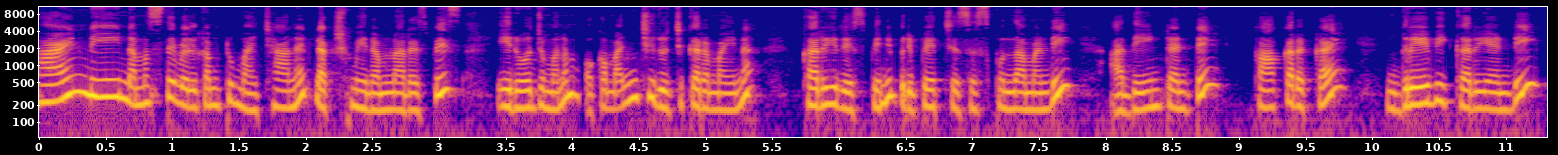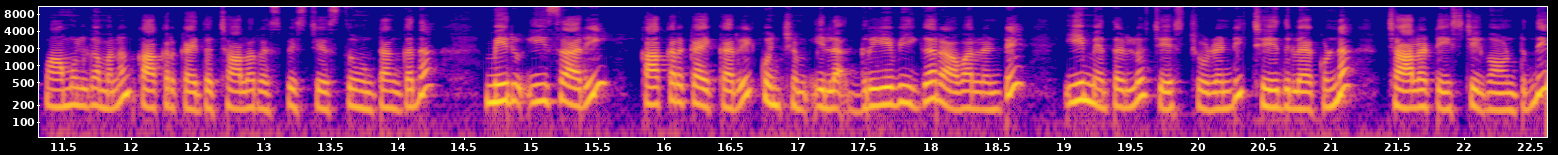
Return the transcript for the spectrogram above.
హాయ్ అండి నమస్తే welcome to my channel Lakshmi Ramana recipes. ఈరోజు మనం ఒక మంచి రుచికరమైన కర్రీ రెసిపీని ప్రిపేర్ చేసేసుకుందామండి. అదేంటంటే కాకరకాయ గ్రేవీ కర్రీ అండి. మామూలుగా మనం కాకరకాయతో చాలా రెసిపీస్ చేస్తూ ఉంటాం కదా. మీరు ఈసారి కాకరకాయ కర్రీ కొంచెం ఇలా గ్రేవీగా రావాలంటే ఈ మెథడ్లో చేసి చూడండి. చేదు లేకుండా చాలా టేస్టీగా ఉంటుంది.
